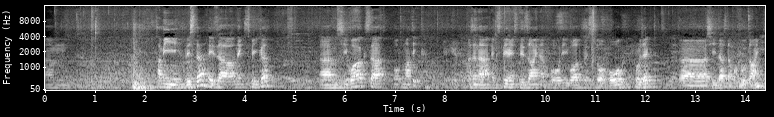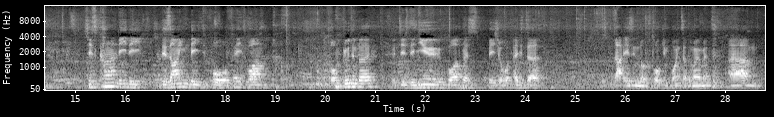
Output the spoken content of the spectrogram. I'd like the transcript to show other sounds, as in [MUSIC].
Um, Tammie Lister is our next speaker. Um, she works at Automattic as an uh, experienced designer for the WordPress.org project. Uh, she does that for full time. She's currently the design lead for phase one of Gutenberg, which is the new WordPress visual editor that is in a lot of talking points at the moment. Um,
